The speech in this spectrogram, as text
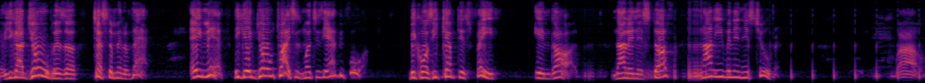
And you got Job as a testament of that. Amen. He gave Job twice as much as he had before because he kept his faith in God, not in his stuff, not even in his children. Wow.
